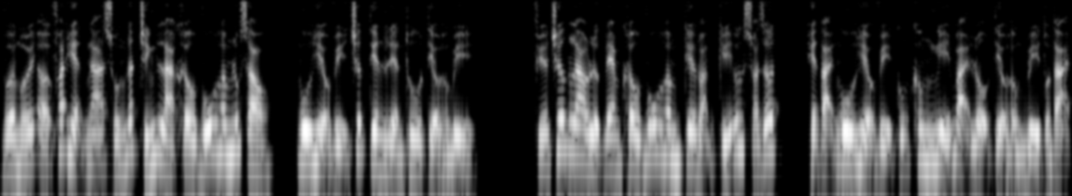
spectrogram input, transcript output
Vừa mới ở phát hiện ngã xuống đất chính là khâu vũ hâm lúc sau, ngu hiểu vị trước tiên liền thu tiểu hồng bì. Phía trước lao lực đem khâu vũ hâm kia đoạn ký ức xóa rớt, hiện tại ngu hiểu vị cũng không nghĩ bại lộ tiểu hồng bì tồn tại,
